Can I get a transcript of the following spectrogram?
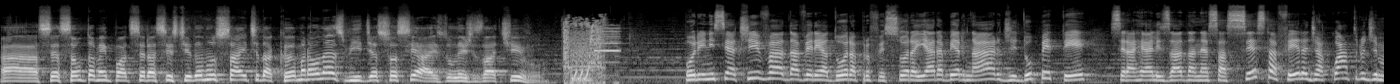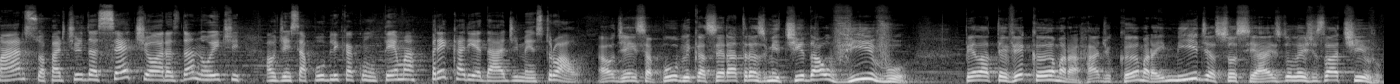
A sessão também pode ser assistida no site da Câmara ou nas mídias sociais do Legislativo. Por iniciativa da vereadora professora Yara Bernardi, do PT, será realizada nesta sexta-feira, dia 4 de março, a partir das 7 horas da noite, audiência pública com o tema precariedade menstrual. A audiência pública será transmitida ao vivo pela TV Câmara, Rádio Câmara e mídias sociais do Legislativo.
